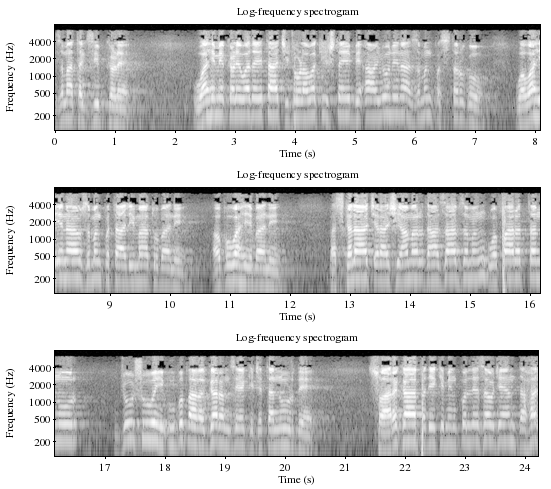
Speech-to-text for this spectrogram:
زما تکذیب کړي وهم کړي ودی ته چې جوړاوه کیشته به اعیننا زمنګ پسترګو و وحینا زمنګ په تعلیمات باندې او په وحی باندې پس کلا چرشی امر د عذاب زمنګ وفارت تنور جوشوي او په هغه ګرم ځای کې چې تنور دی سوارکا په دې کې من کل زوجین د هر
